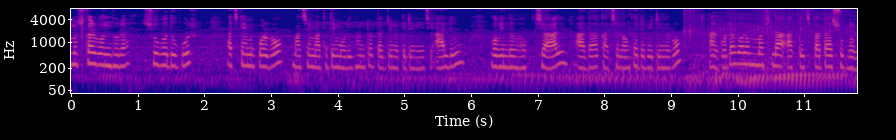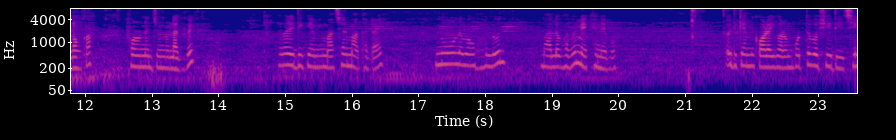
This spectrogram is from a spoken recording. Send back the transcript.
নমস্কার বন্ধুরা, শুভ দুপুর। আজকে আমি করব মাছের মাথা দিয়ে মুড়ি ঘন্ট, তার জন্য কেটে নিয়েছি আলু, গোবিন্দভোগ চাল, আদা, কাঁচা লঙ্কা, এটা বেটে নেব। আর গোটা গরম মশলা আর তেজপাতা শুকনো লঙ্কা ফোড়নের জন্য লাগবে। এবার এদিকে আমি মাছের মাথাটায় নুন এবং হলুদ ভালোভাবে মেখে নেব। ওইদিকে আমি কড়াই গরম করতে বসিয়ে দিয়েছি।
